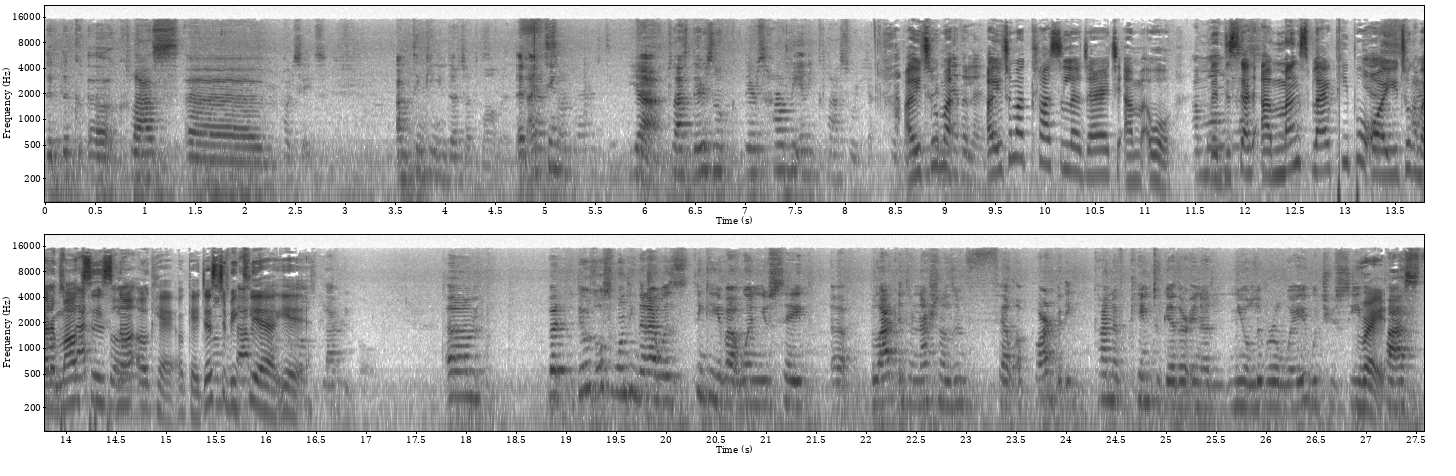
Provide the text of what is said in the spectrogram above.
the, the uh, class, um, how to say it? I'm thinking in Dutch at the moment, and I think, yeah, class. There's no, there's hardly any class solidarity. Are you talking about are you talking about class solidarity um well the Amongst- discuss amongst black people or are you talking about a amongst black Marxist people. not okay, okay, just to be Amongst clear, black- yeah. black people. Um, but there was also one thing that I was thinking about when you say uh, black internationalism fell apart, but it kind of came together in a neoliberal way, which you see in the past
